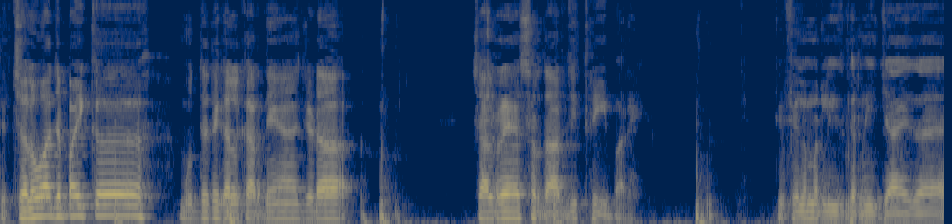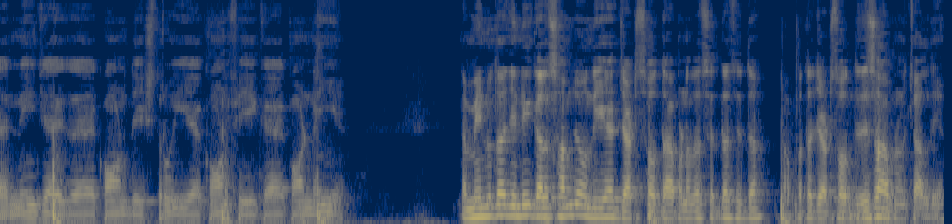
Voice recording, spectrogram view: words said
ਤੇ ਚਲੋ ਅੱਜ ਆਪਾਂ ਇੱਕ ਮੁੱਦੇ ਤੇ ਗੱਲ ਕਰਦੇ ਆਂ ਜਿਹੜਾ ਚੱਲ ਰਿਹਾ ਹੈ ਸਰਦਾਰ ਜੀ 3 ਬਾਰੇ। ਕਿ ਫਿਲਮ ਰਿਲੀਜ਼ ਕਰਨੀ ਜਾਇਜ਼ ਹੈ, ਨਹੀਂ ਜਾਇਜ਼ ਹੈ, ਕੌਣ ਦੇਸ਼ ਧਰੋਹੀ ਹੈ, ਕੌਣ ਫੇਕ ਹੈ, ਕੌਣ ਨਹੀਂ ਹੈ। ਤਾਂ ਮੈਨੂੰ ਤਾਂ ਜਿੰਨੀ ਗੱਲ ਸਮਝ ਆਉਂਦੀ ਹੈ, ਜੱਟ ਸੌਦਾ ਆਪਣਾ ਤਾਂ ਸਿੱਧਾ ਸਿੱਧਾ, ਆਪਾਂ ਤਾਂ ਜੱਟ ਸੌਦੇ ਦੇ ਹਿਸਾਬ ਨਾਲ ਚੱਲਦੇ ਆ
